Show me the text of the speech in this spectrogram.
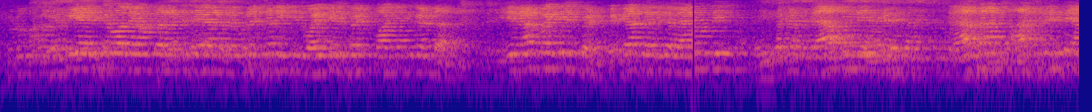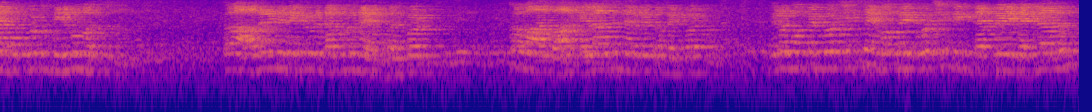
ఇప్పుడు వాళ్ళు ఏమంటారంటే వైట్ ఎలిఫెంట్ మాకు ఎందుకంటారు? ఇది నాట్ వైట్ ఎలిఫెంట్ దగ్గర దేర్ ఇస్ ల్యాండ్ ఉంది. స్క్రాప్ ఉంది. స్క్రాప్ ఆక్షన్ వేస్తే యాభై కోట్లు మినిమం వస్తుంది. సో ఆల్రెడీ మీ దగ్గర డబ్బులు ఉన్నాయి. ఒక కోట్లు. సో వాళ్ళ- వాళ్ళకి వెళ్ళాల్సింది అరవై తొంభై కోట్లు. మీరు ముప్పై కోట్లు ఇస్తే ముప్పై కోట్లు మీకు డెబ్బై ఐదు ఎకరాలు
